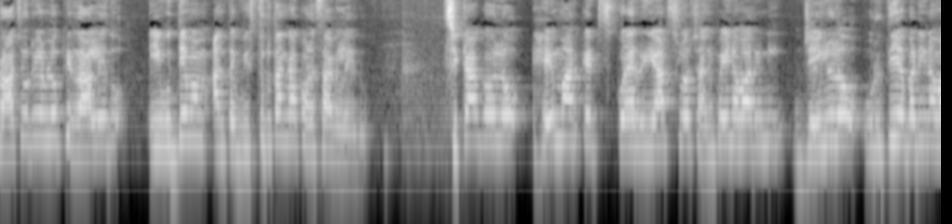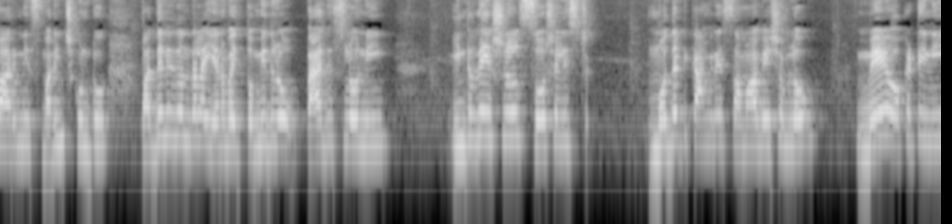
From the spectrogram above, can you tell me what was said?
ప్రాచుర్యంలోకి రాలేదు. ఈ ఉద్యమం అంత విస్తృతంగా కొనసాగలేదు. చికాగోలో హే మార్కెట్ స్క్వేర్ రియార్డ్స్లో చనిపోయిన వారిని జైలులో ఉరితీయబడిన వారిని స్మరించుకుంటూ పద్దెనిమిది వందల ఎనభై తొమ్మిదిలో ప్యారిస్లోని ఇంటర్నేషనల్ సోషలిస్ట్ మొదటి కాంగ్రెస్ సమావేశంలో మే ఒకటిని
